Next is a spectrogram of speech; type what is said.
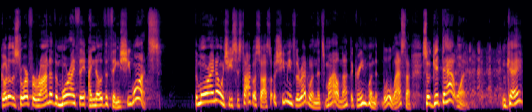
go to the store for Rhonda, the more I think I know the things she wants. The more I know when she says taco sauce, oh, she means the red one that's mild, not the green one that ooh, last time. So get that one. Okay?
